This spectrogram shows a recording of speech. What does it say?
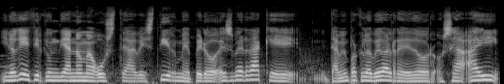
y no quiere decir que un día no me guste a vestirme, pero es verdad que también porque lo veo alrededor, o sea, hay...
